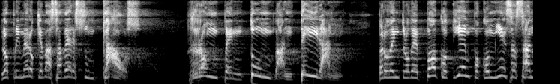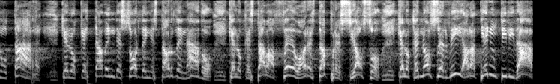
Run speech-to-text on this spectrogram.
lo primero que vas a ver es un caos. Rompen, tumban, tiran. Pero dentro de poco tiempo comienzas a notar que lo que estaba en desorden está ordenado, que lo que estaba feo ahora está precioso, que lo que no servía ahora tiene utilidad.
